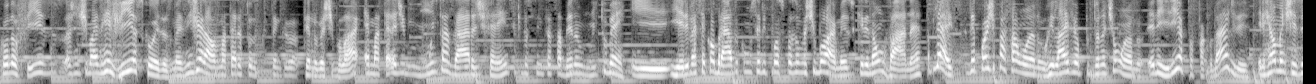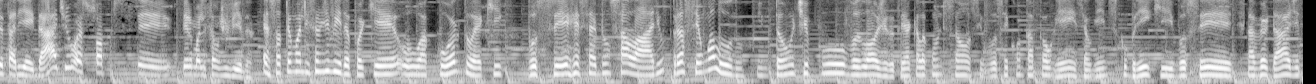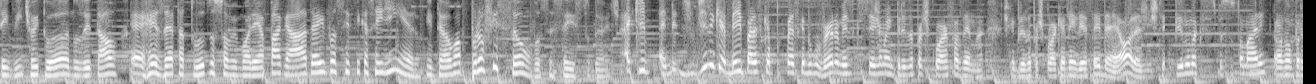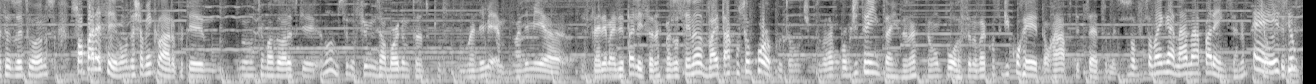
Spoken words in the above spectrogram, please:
quando eu fiz, a gente mais revia as coisas. Mas em geral, as matérias todas que você tem que ter no vestibular é matéria de muitas áreas diferentes que você tem que estar sabendo muito bem. E, e ele vai ser cobrado como se ele fosse fazer um vestibular, mesmo que ele não vá, né? Aliás, depois de passar um ano, o Relive durante um ano, ele iria pra faculdade? Ele, ele realmente resetaria a idade ou é só pra você ter uma lição de vida? É só ter uma lição de vida, porque o acordo é que você recebe um salário para ser um aluno. Então, tipo, lógico, tem aquela condição, se você contar para alguém, se alguém descobrir que você, na verdade, tem 28 anos e tal, é, reseta tudo, sua memória é apagada e você fica sem dinheiro. Então é uma profissão você ser estudante. É que é, dizem que é bem, parece que é, parece que é do governo, mesmo que seja uma empresa particular fazendo, né? Acho que a empresa particular quer vender essa ideia. Olha, a gente tem pílula que se as pessoas tomarem, elas vão aparecer 18 anos. Só aparecer, vamos deixar bem claro, porque não tem umas horas que. Eu não lembro se no filme eles abordam tanto, que o anime, o anime a série é mais detalhista, né? Mas você ainda vai estar com o seu corpo. Então, tipo, você vai estar com um corpo de 30 ainda, né? Então, pô, você não vai conseguir correr tão rápido, etc. Mas você só, só vai enganar na aparência, né? É, é esse, é um,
